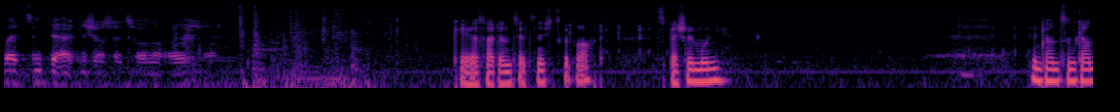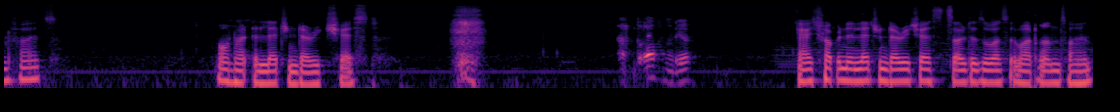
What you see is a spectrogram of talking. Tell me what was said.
weit sind wir halt nicht aus der Zone raus. Okay, das hat uns jetzt nichts gebracht. Special Muni. Hinter uns sind Gunfights. Brauchen halt eine Legendary Chest. Ach, brauchen wir? Ja, ich glaube in den Legendary Chests sollte sowas immer drin sein.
